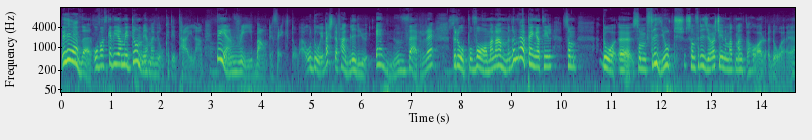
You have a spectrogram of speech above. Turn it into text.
över. Och vad ska vi göra med dem? Ja men vi åker till Thailand. Det är en rebound effekt då. Va? Och då i värsta fall blir det ju ännu värre. Beror på vad man använder de här pengarna till som då, eh, som frigjorts, som frigörs genom att man inte har då, eh,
